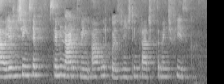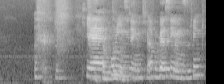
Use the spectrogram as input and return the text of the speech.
Ah, e a gente tem sempre seminário também. Ah, outra coisa, a gente tem prática também de física. Que é, É ruim, gente. É porque assim, coisa. quem que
